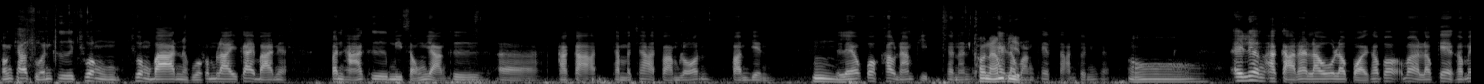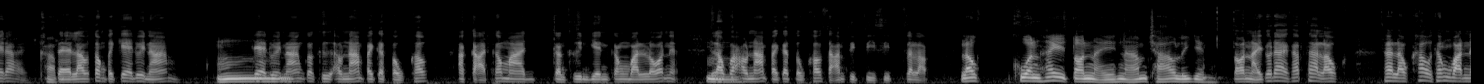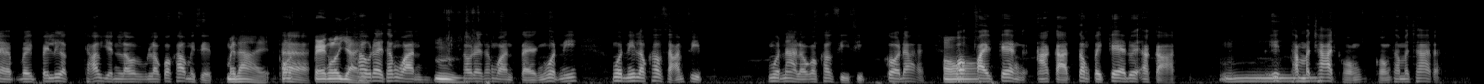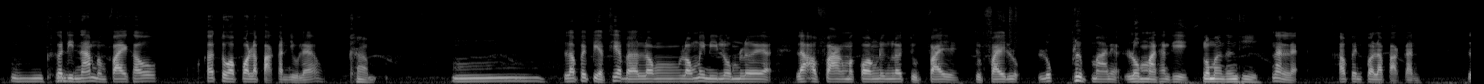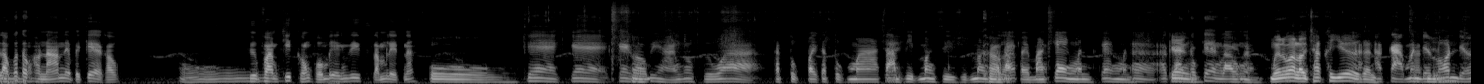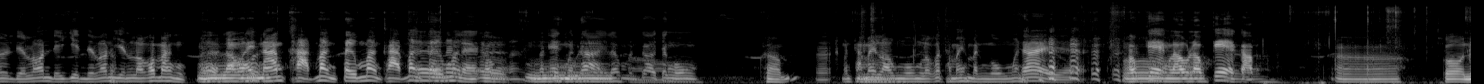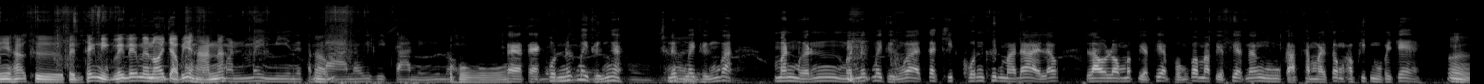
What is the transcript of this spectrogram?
ของชาวสวนคือช่วงช่วงบานน่ะหัวกำไรใกล้บานเนี่ยปัญหาคือมีสองอย่างคือเอ่ออากาศธรรมชาติความร้อนความเย็น อืม แล้วก็เข้าน้ำผิดฉะนั้นเข้าน้ำผิด ให้ระวังแค่สามตัวนี้ครับอ๋อไอ้เรื่องอากาศอะเราเราปล่อยเขาเพราะว่าเราแก้เขาไม่ได้ ครับแต่เราต้องไปแก้ด้วยน้ำอืมแก้ด้วยน้ำก็คือเอาน้ำไปกระตุกเขาอากาศเข้ามากลางคืนเย็นกลางวันร้อนเนี่ย เราก็เอาน้ำไปกระตุกเขาสามสิบสี่สิบสลับแล้วควรให้ตอนไหนน้ำเช้าหรือเย็น ตอนไหนก็ได้ครับ ถ้าเราถ้าเราเข้าทั้งวันเนี่ยไปไปเลือกเช้าเย็นเราเราก็เข้าไม่เสร็จไม่ได้เพราะเออแปลงเราใหญ่เข้าได้ทั้งวันอืมเข้าได้ทั้งวันแต่งวดนี้งวดนี้เราเข้าสามสิบงวดหน้าเราก็เข้าสี่สิบก็ได้อ๋อเพราะไปแกล้งอากาศต้องไปแก้ด้วยอากาศอืมเอ๊ะธรรมชาติของของธรรมชาติอะอืมคือก็ดินน้ำลมไฟเขาเขาตัวปรปักษ์กันอยู่แล้วครับ อืมเราไปเปรียบเทียบอะลองลองไม่มีลมเลยอะแล้วเอาฟางมากองหนึ่งเราจุดไฟ จุดไฟลุกลุกพลึบมาเนี่ยลมมาทันที ลงมาทันที นั่นแหละเขาเป็นปรปักษ์กัน เราก็ต้องเอาน้ำเนี่ยไปแก้เขา อ๋อคือความคิดของผมเองที่สำเร็จนะ โอ้ แก้แก้แก้คขรัอบงพี่หานก็คือว่ากระตุกไปกระตุกมาใช่ สามสิบมั่งสี่สิบมั่งครัสบลับไปมาแกล้งมันแกล้งมัน อ่าอาแกล้กาศงเขาแกล้งเราไง เหมือนว่าเราชักเขย่อกัน อากาศมันเดี๋ยวร้อนเดี๋ยวเดี๋ยวร้อนเดี๋ยวเย็นเดี๋ยวร้อนเย็นเราก็มั่งอืมเราให้น้ำขาดมั่งเติมมั่งขาดมั่งเออเติมนั่มั่งนแหละเออเขามันแกล้งอยู่ได้แล้วมันก็จะงง ครับ มันทำให้เรางงเราก็ทำให้มันงงมัน ใช่ เขาแกล้งเราเราแก้กลับ อ่า ก็นี่ฮะคือเป็นเทคนิคเล็กๆน้อยๆจากพี่หานนะ มันไม่มีในตำรานะวิธีการอย่างนี้เนาะโอ้โห แต่แต่คนนึกไม่ถึงไงอืมใช่ นึกไม่ถึงว่ามันเหมือนเหมือนนึกไม่ถึงว่าจะคิดค้นขึ้นมาได้ แล้วเราลองมาเปรียบเทียบผมก็มาเปรียบเทียบนะงูกัดทำไมต้องเอาพิษงูไปแก้ เออ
